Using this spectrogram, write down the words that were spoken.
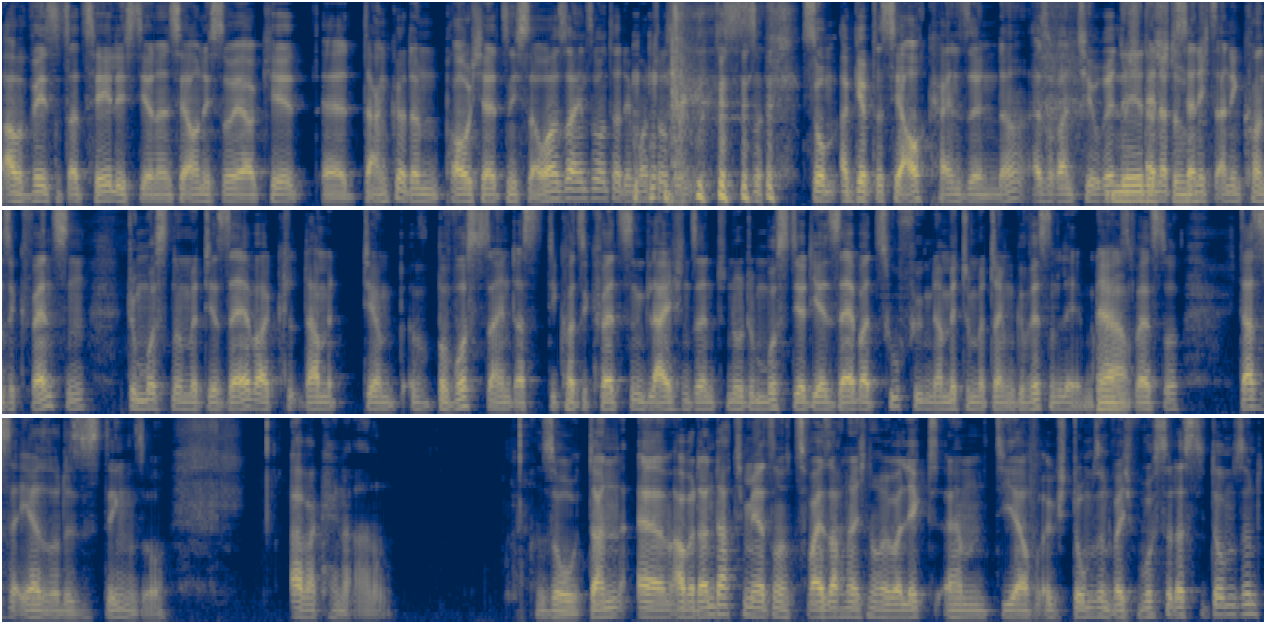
aber wenigstens erzähle ich es dir. Dann ist ja auch nicht so, ja, okay, äh, danke, dann brauche ich ja jetzt nicht sauer sein, so unter dem Motto. So, das so, so ergibt es ja auch keinen Sinn, ne? Also rein theoretisch Nee, das ändert es ja nichts an den Konsequenzen. Du musst nur mit dir selber, damit dir b- bewusst sein, dass die Konsequenzen gleichen sind, nur du musst dir dir selber zufügen, damit du mit deinem Gewissen leben Ja. kannst, weißt du? Das ist eher so dieses Ding so. Aber keine Ahnung. So, dann, ähm, aber dann dachte ich mir jetzt noch zwei Sachen, habe ich noch überlegt, ähm, die ja auch wirklich dumm sind, weil ich wusste, dass die dumm sind.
